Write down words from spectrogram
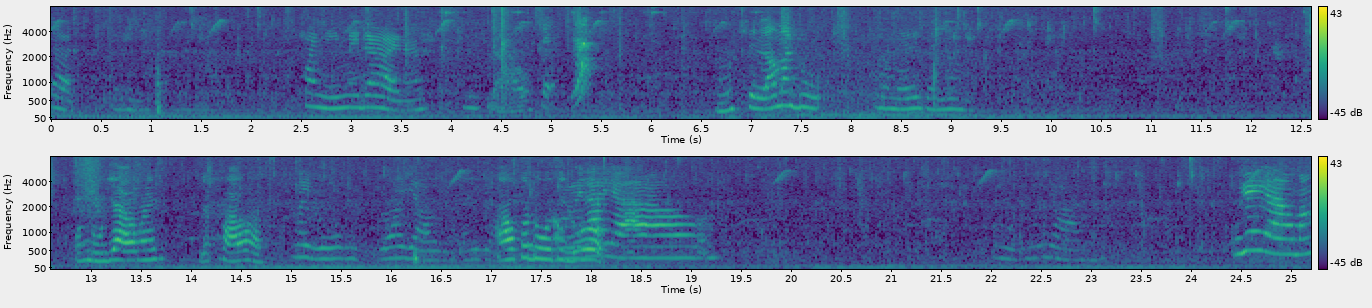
ตัดข้อนี้ไม่ได้นะยาวเสร็จแล้วหืมเสร็จแล้วมาดูวันนี้จะนั่ง ของหนูยาวไหมเล็บเท้าอะ ไม่รู้ว่ายาวหรือไม่ยาวเอาก็ดูเอาสิไม่ลูได้กยาวไม่ยาวอุ้ยยาวมั้ง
